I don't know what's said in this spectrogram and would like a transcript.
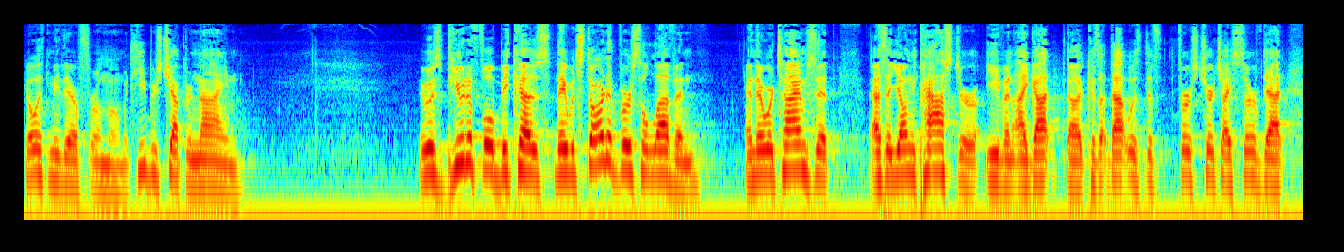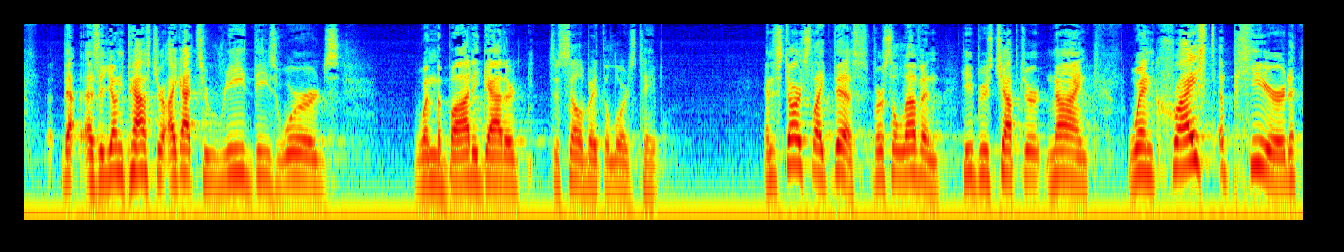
Go with me there for a moment. Hebrews chapter 9. It was beautiful because they would start at verse 11, and there were times that, as a young pastor, even, I got, because uh, that was the first church I served at, that as a young pastor, I got to read these words when the body gathered to celebrate the Lord's table. And it starts like this, verse 11, Hebrews chapter 9. When Christ appeared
